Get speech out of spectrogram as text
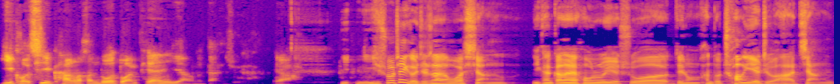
一口气看了很多短片一样的感觉呀。你你说这个，就让我想。你看，刚才红茹也说，这种很多创业者哈，讲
